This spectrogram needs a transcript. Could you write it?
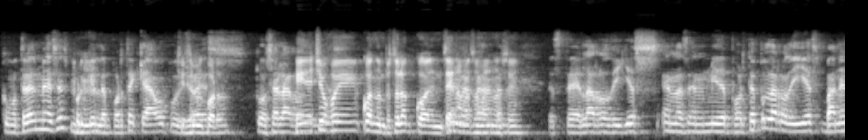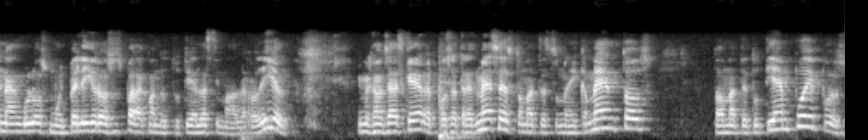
como tres meses porque el deporte que hago, pues Sí, sí yo me es- acuerdo. O sea, la Y de hecho rodilla- fue cuando empezó la cuarentena, Sí, más o menos, sí. Este, las rodillas, en, las, en mi deporte, pues las rodillas van en ángulos muy peligrosos para cuando tú tienes lastimado las rodillas. Y me dijeron, ¿sabes qué? Reposa tres meses, tómate estos medicamentos, tómate tu tiempo y pues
